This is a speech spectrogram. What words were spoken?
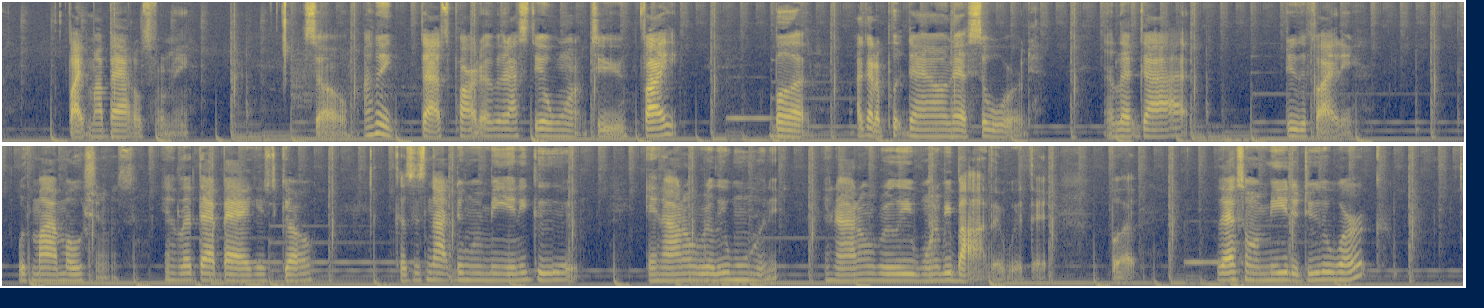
fight my battles for me. So I think that's part of it. I still want to fight, but I got to put down that sword and let God do the fighting with my emotions and let that baggage go because it's not doing me any good and I don't really want it and I don't really want to be bothered with it. But that's on me to do the work.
